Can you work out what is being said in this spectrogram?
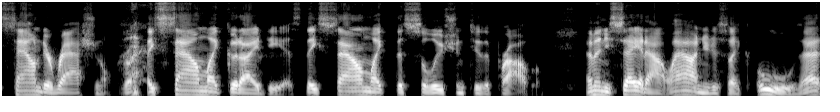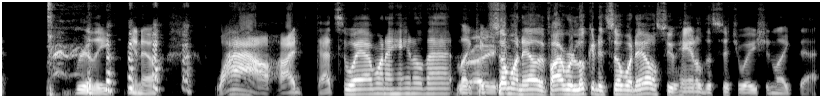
sound irrational right. they sound like good ideas. They sound like the solution to the problem. And then you say it out loud and you're just like, oh that really, you know, wow, I that's the way I want to handle that." Like Right. if someone else if I were looking at someone else who handled a situation like that.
